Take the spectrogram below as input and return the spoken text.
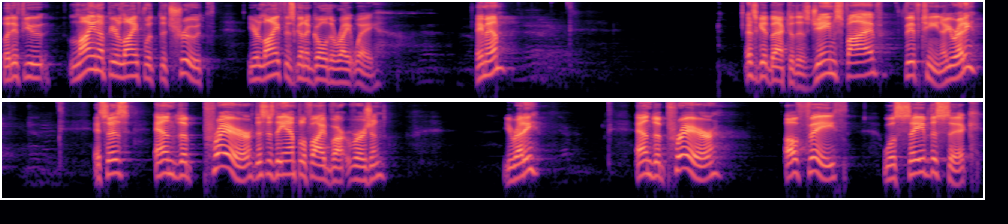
But if you line up your life with the truth, your life is going to go the right way. Amen? Let's get back to this. James 5 15. Are you ready? It says, and the prayer, this is the amplified version. You ready? And the prayer of faith will save the sick,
